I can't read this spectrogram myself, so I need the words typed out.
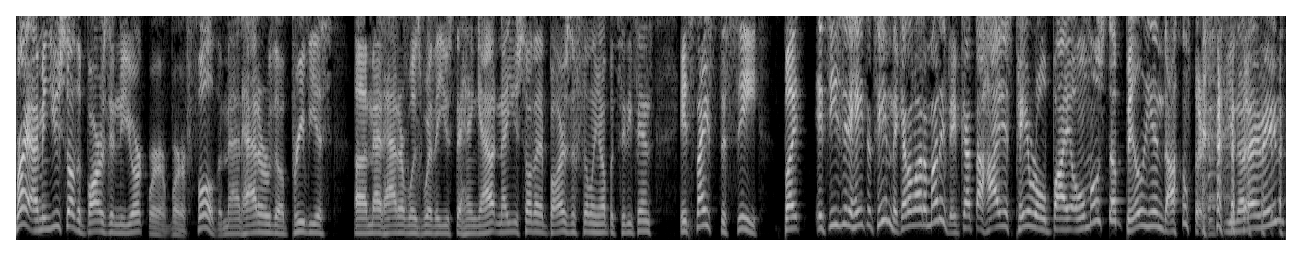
Right. I mean, you saw the bars in New York were, were full. The Mad Hatter, the previous uh, Mad Hatter was where they used to hang out. Now you saw that bars are filling up with City fans. It's nice to see. But it's easy to hate the team. They got a lot of money. They've got the highest payroll by almost a billion dollars. You know what I mean?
